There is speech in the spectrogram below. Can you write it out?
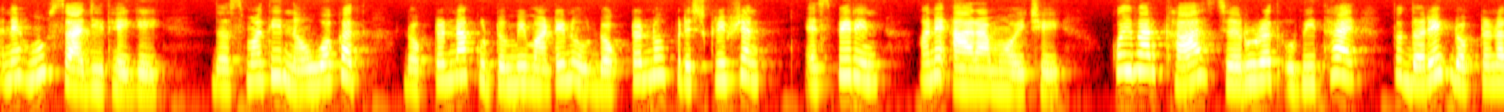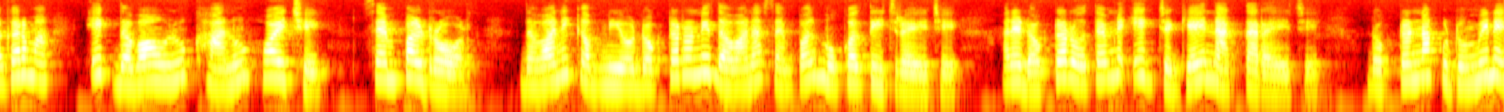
અને હું સાજી થઈ ગઈ. દસમાંથી નવ વખત ડૉક્ટરના કુટુંબી માટેનું ડૉક્ટરનું પ્રિસ્ક્રિપ્શન, એસ્પિરિન અને આરામ હોય છે. કોઈ વાર ખાસ જરૂરત ઊભી થાય તો દરેક ડૉક્ટરના ઘરમાં એક દવાઓનું ખાનું હોય છે. સેમ્પલ ડ્રોવર દવાની કંપનીઓ ડૉક્ટરોને દવાના સેમ્પલ મોકલતી જ રહે છે. અને ડૉક્ટરો તેમને એક જગ્યાએ નાખતા રહે છે. ડૉક્ટરના કુટુંબીને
